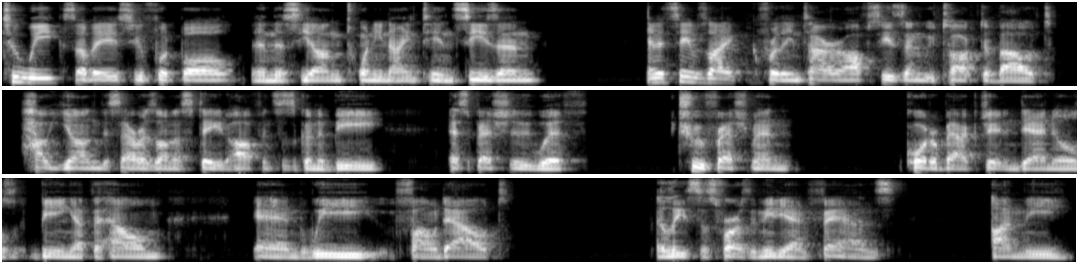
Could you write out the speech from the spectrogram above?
two weeks of ASU football in this young 2019 season. And it seems like for the entire offseason, we talked about how young this Arizona State offense is going to be, especially with true freshman quarterback Jayden Daniels being at the helm. And we found out, at least as far as the media and fans, on the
